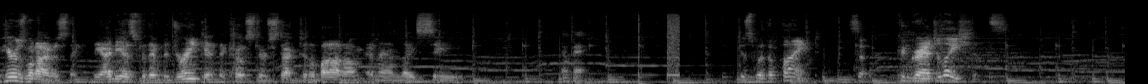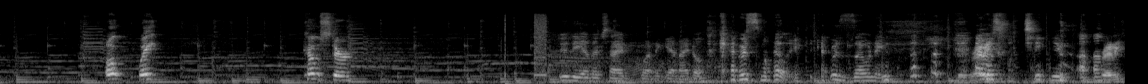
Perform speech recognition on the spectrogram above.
Here's what I was thinking. The idea is for them to drink it, the coaster stuck to the bottom, and then they see Okay. just with a pint. So, congratulations. Oh, wait. Coaster. Do the other side one again. I don't think I was smiling. I I was zoning. I was watching you. Ready?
